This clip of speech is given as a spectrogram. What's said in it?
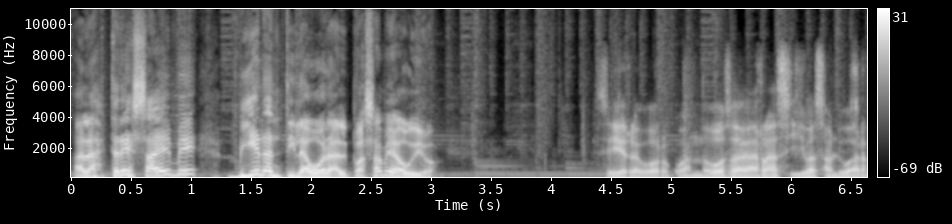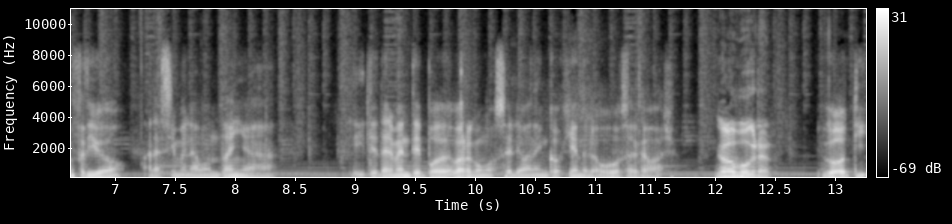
a las 3 a.m. bien antilaboral. Pasame audio. Sí, Rebor, cuando vos agarrás y vas a un lugar frío, a la cima de la montaña, literalmente podés ver cómo se le van encogiendo los huevos al caballo. No lo puedo creer. Goti.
